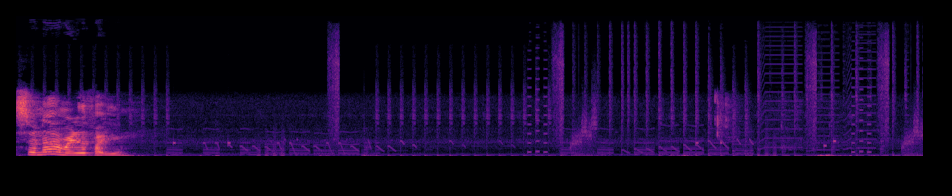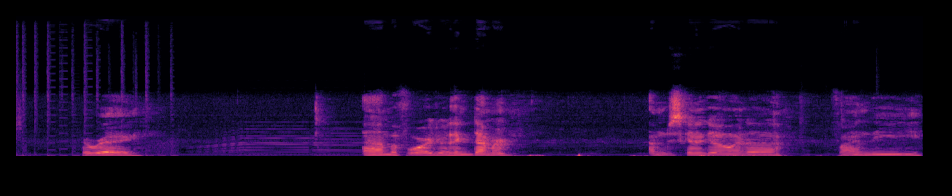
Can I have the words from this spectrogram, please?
So now I'm ready to fight you. Hooray. Um, before I do anything dumber, I'm just gonna go and uh, find the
